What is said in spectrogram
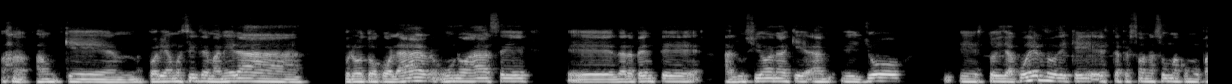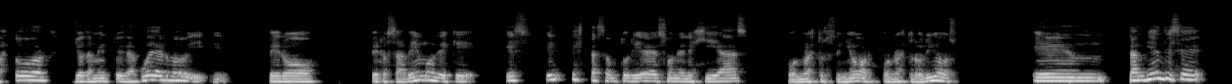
aunque mm, podríamos decir de manera protocolar, uno hace eh, de repente alusión a que eh, yo eh, estoy de acuerdo de que esta persona asuma como pastor, yo también estoy de acuerdo, y, pero, pero sabemos de que es, estas autoridades son elegidas por nuestro Señor, por nuestro Dios. Em, también dice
